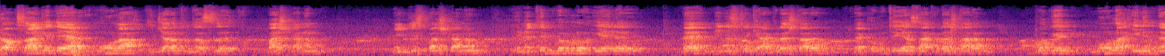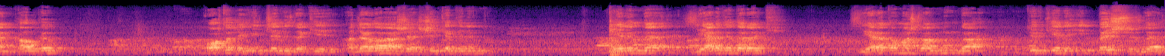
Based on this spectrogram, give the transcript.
Çok saygıdeğer Muğla Ticaret Odası Başkanım, Meclis Başkanım, Yönetim Kurulu üyeleri ve meclisteki arkadaşlarım ve komite üyesi arkadaşlarım bugün Muğla ilinden kalkıp Ortaca ilçemizdeki Acarlar AŞ şirketinin yerinde ziyaret ederek ziyaret amaçlarının da Türkiye'de ilk 500'de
